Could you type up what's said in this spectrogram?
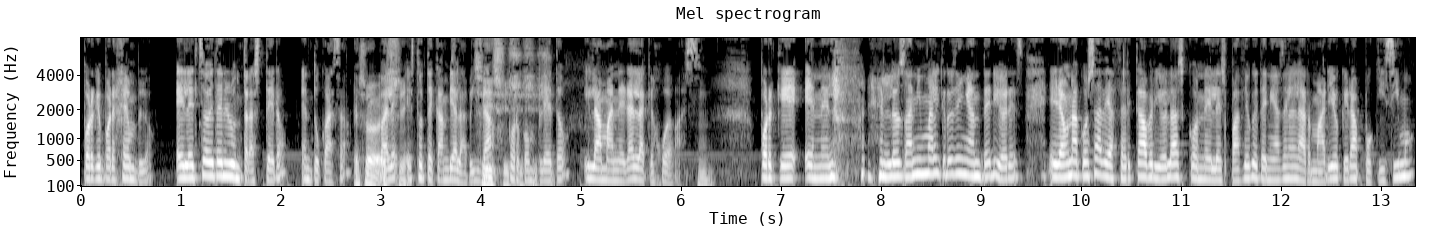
Porque, por ejemplo, el hecho de tener un trastero en tu casa, ¿vale? Esto te cambia la vida por completo y la manera en la que juegas. Mm. Porque en, el, en los Animal Crossing anteriores era una cosa de hacer cabriolas con el espacio que tenías en el armario, que era poquísimo,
